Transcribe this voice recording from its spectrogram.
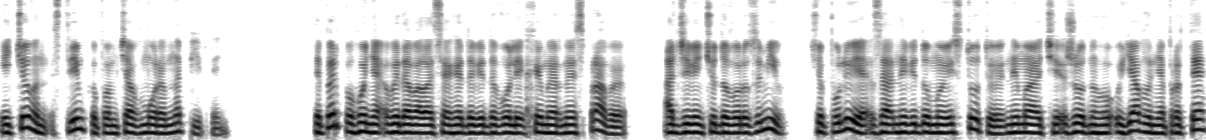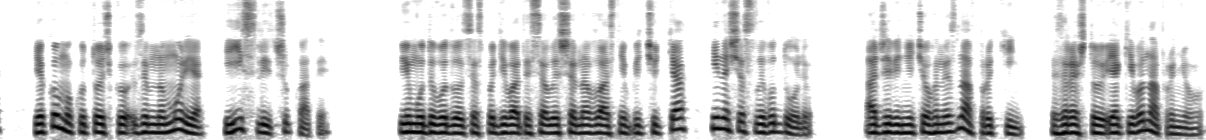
і човен стрімко помчав морем на південь. Тепер погоня видавалася гедові доволі химерною справою, адже він чудово розумів, що полює за невідомою істотою, не маючи жодного уявлення про те, в якому куточку земномор'я її слід шукати. Йому доводилося сподіватися лише на власні відчуття і на щасливу долю, адже він нічого не знав про тінь, зрештою, як і вона про нього.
